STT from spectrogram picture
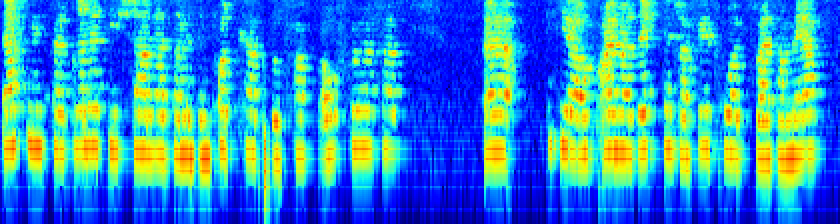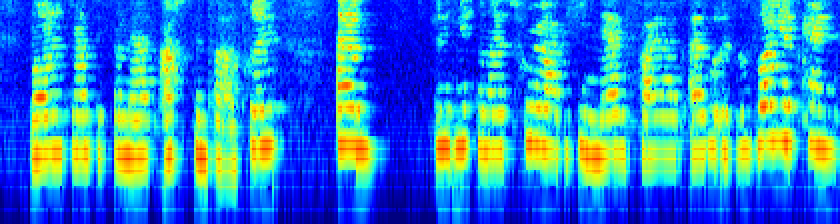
da finde ich es halt relativ schade, dass er mit dem Podcast so fast aufgehört hat. Äh, hier auf einmal 16. Februar, 2. März, 29. März, 18. April. Ähm, finde ich nicht so nice. Früher habe ich ihn mehr gefeiert. Also es, es soll jetzt kein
